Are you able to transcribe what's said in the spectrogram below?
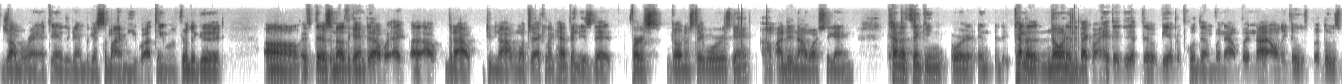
Ja Morant at the end of the game against the Miami Heat, I think was really good. Um, if there's another game that I, would, act, uh, that I do not want to act like happened, is that first Golden State Warriors game. Um, I did not watch the game, kind of thinking or in, kind of knowing in the back of my head that they, they'll be able to pull them one out, but not only lose, but lose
